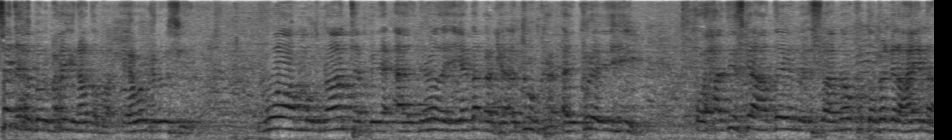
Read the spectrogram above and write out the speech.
saddex goor maxay yihiin haddaba? Ee haweenka loo siiyey. Waa mudnaanta bini'aadnimada iyo dhaqanka adduunka ay ku leeyihiin. Oo xadiiskaa haddaynu islaamnimo ku dabaqi lahayna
